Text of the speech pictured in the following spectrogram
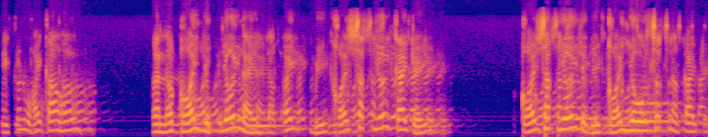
Thì cái nó phải cao hơn nên nó cõi dục giới này là cái bị cõi sắc giới cai trị. Cõi sắc giới thì bị cõi vô sắc là cai trị.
